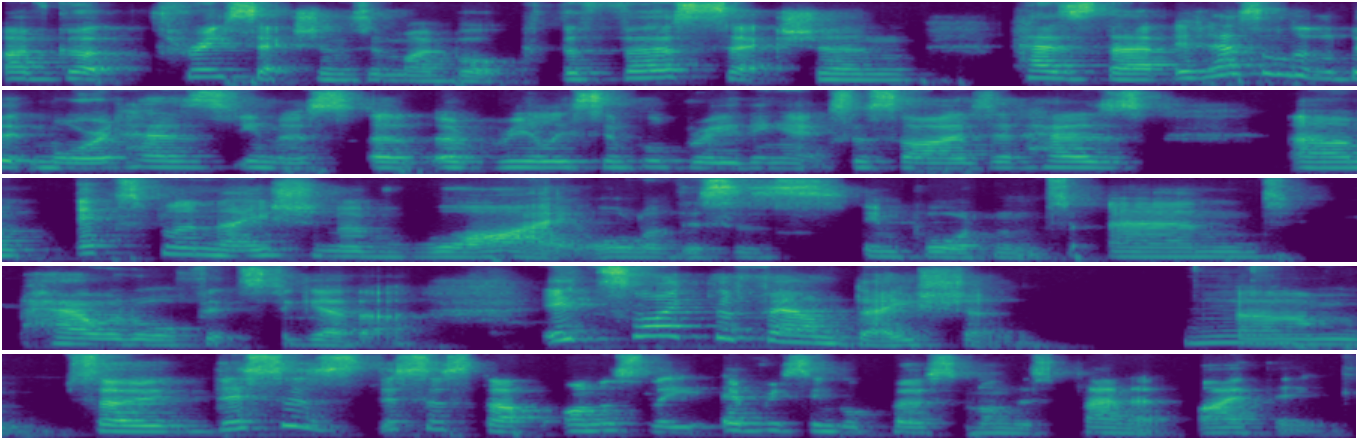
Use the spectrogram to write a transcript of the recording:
I've got three sections in my book. The first section has that it has a little bit more. It has you know a, a really simple breathing exercise. It has um, explanation of why all of this is important and how it all fits together. It's like the foundation. Mm. Um, so this is this is stuff. Honestly, every single person on this planet, I think,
